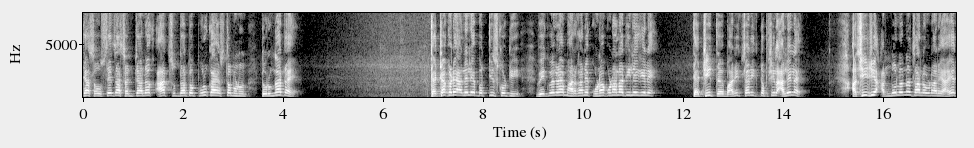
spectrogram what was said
त्या संस्थेचा संचालक आजसुद्धा तो पूर काय असतं म्हणून तुरुंगात आहे. त्याच्याकडे आलेले बत्तीस कोटी वेगवेगळ्या मार्गाने कोणाकोणाला दिले गेले? त्याची त बारीक सारीक तपशील आलेला आहे. अशी जी आंदोलनं चालवणारे आहेत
